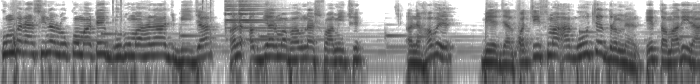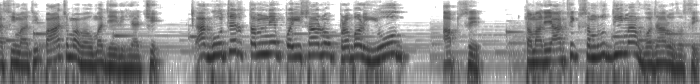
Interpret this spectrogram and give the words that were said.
કુંભ રાશિના લોકો માટે ગુરુ મહારાજ, બીજા અને અગિયારમા ભાવના સ્વામી છે. અને હવે બે હજાર પચીસમાં આ ગોચર દરમિયાન એ તમારી રાશિમાંથી પાંચમા ભાવમાં જઈ રહ્યા છે. આ ગોચર તમને પૈસાનો પ્રબળ યોગ આપશે. તમારી આર્થિક સમૃદ્ધિમાં વધારો થશે.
